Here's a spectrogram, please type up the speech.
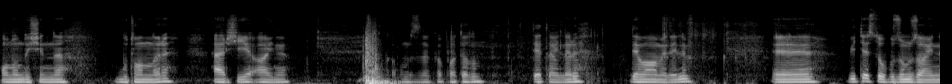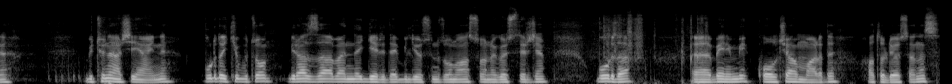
onun dışında butonları her şeyi aynı. Kapımızı da kapatalım. Detayları devam edelim. Ee, vites topuzumuz aynı. Bütün her şey aynı. Buradaki buton biraz daha bende geride biliyorsunuz onu az sonra göstereceğim. Burada e, benim bir kolçağım vardı hatırlıyorsanız.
